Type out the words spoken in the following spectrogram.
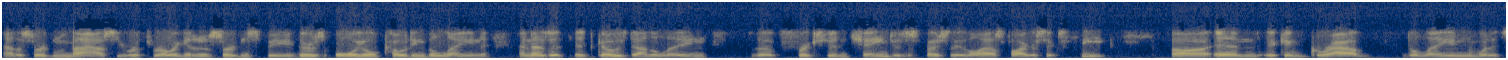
at a certain mass, you were throwing it at a certain speed, there's oil coating the lane, and as it, it goes down the lane, the friction changes, especially in the last five or six feet. Uh, and it can grab the lane when it's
